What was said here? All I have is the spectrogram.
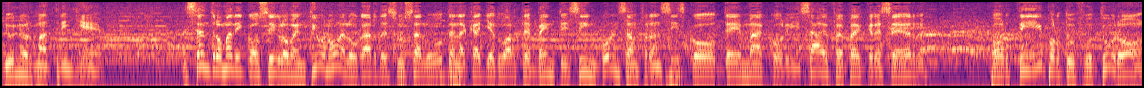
Junior Matrillev. Centro Médico Siglo XXI, el hogar de su salud en la calle Duarte 25 en San Francisco de Macorís. AFP Crecer, por ti y por tu futuro.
